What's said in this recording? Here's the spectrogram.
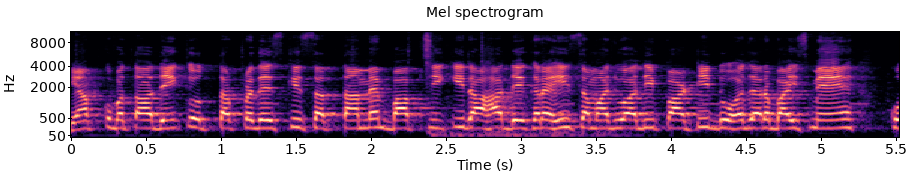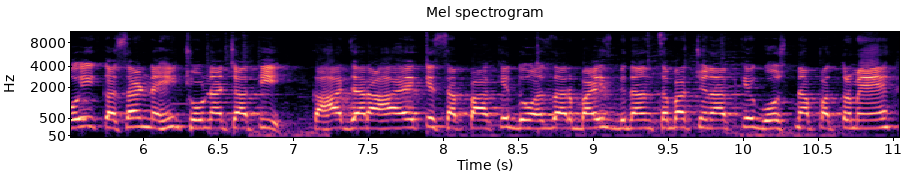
ये आपको बता दें कि उत्तर प्रदेश की सत्ता में वापसी की राह देख रही समाजवादी पार्टी 2022 में कोई कसर नहीं छोड़ना चाहती। कहा जा रहा है कि सपा के 2022 विधानसभा चुनाव के घोषणा पत्र में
